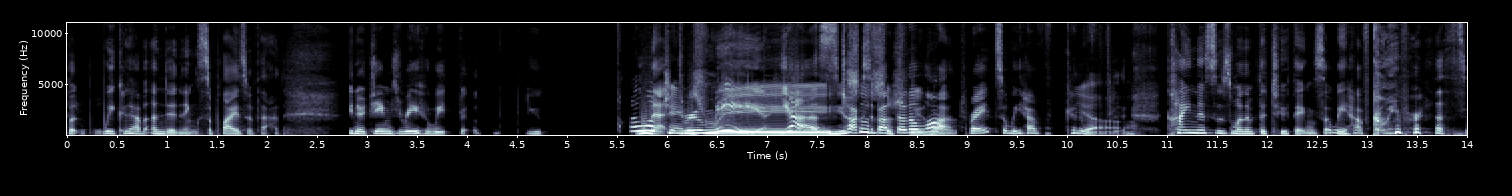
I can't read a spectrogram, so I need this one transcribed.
but we could have unending supplies of that. You know James Rhee who we you I love met James through me. Yes, He's talks such about that a lot, right? So we have kind Yeah. kindness is one of the two things that we have going for us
